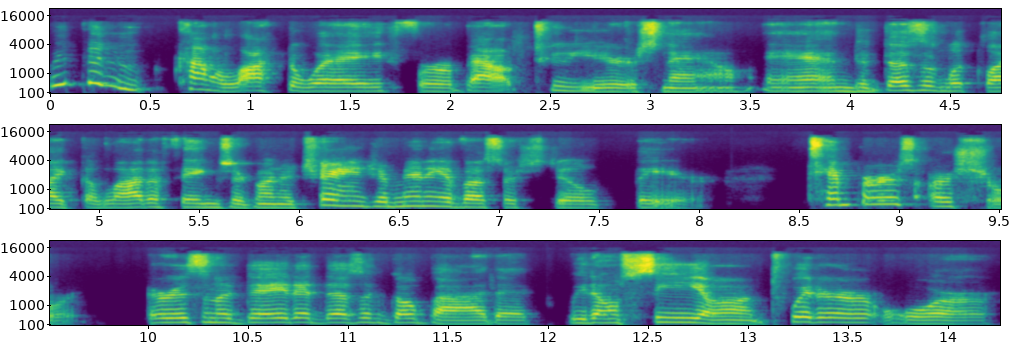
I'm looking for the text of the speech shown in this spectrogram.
We've been kind of locked away for about two years now, and it doesn't look like a lot of things are going to change, and many of us are still there. Tempers are short. There isn't a day that doesn't go by that we don't see on Twitter or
